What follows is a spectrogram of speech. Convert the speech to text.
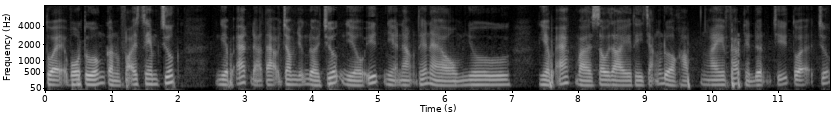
tuệ vô tướng cần phải xem trước nghiệp ác đã tạo trong những đời trước nhiều ít nhẹ nặng thế nào như nghiệp ác và sâu dày thì chẳng được học ngay pháp thiền định trí tuệ trước.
